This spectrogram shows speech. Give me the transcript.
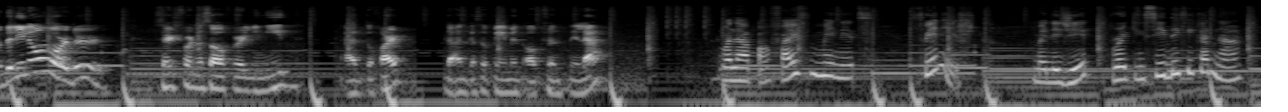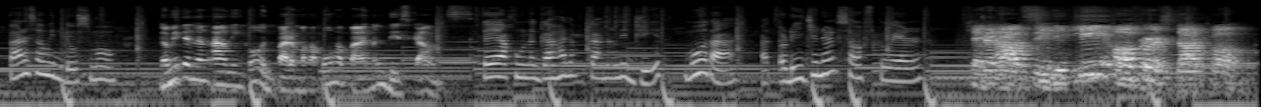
Madali lang ang order. Search for the software you need, add to cart, daan ka sa payment options nila, Wala pang 5 minutes, finished! May legit working CDK ka na para sa Windows mo. gamitin lang aming code para makakuha pa ng discounts. Kaya kung naghahanap ka ng legit, mura, at original software, Check out cdkeyoffers.com.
